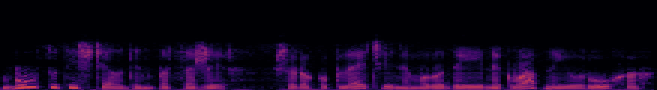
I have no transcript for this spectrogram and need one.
Був тут іще один пасажир, широкоплечий, немолодий, неквапний у рухах.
